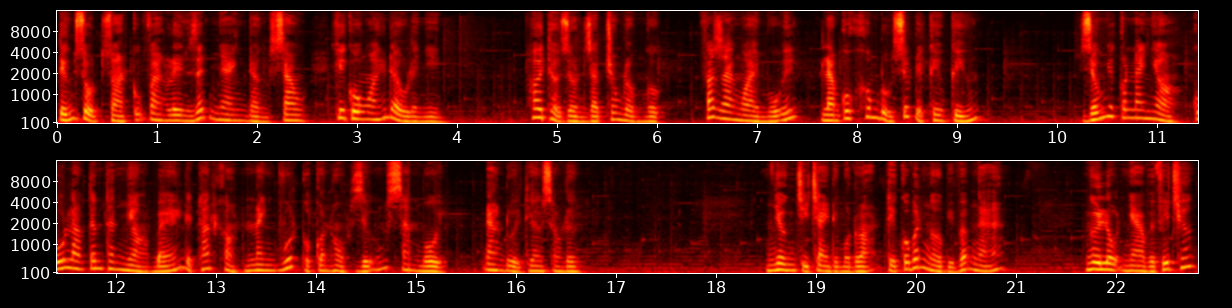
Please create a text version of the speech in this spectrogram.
Tiếng sột soạt cũng vang lên rất nhanh đằng sau khi cô ngoái đầu là nhìn. Hơi thở dồn dập trong lồng ngực, phát ra ngoài mũi, làm cô không đủ sức để kêu cứu. Giống như con nai nhỏ, cố lao tâm thân nhỏ bé để thoát khỏi nanh vuốt của con hổ dữ săn mồi đang đuổi theo sau lưng. Nhưng chỉ chạy được một đoạn thì cô bất ngờ bị vấp ngã. Người lộn nhào về phía trước,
